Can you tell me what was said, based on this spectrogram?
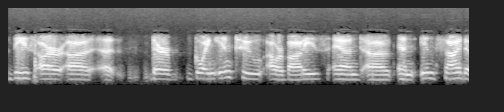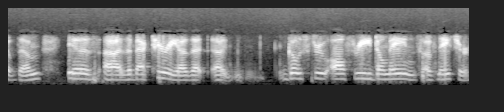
these are uh, uh, they're going into our bodies and uh, and inside of them is uh, the bacteria that uh, goes through all three domains of nature.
